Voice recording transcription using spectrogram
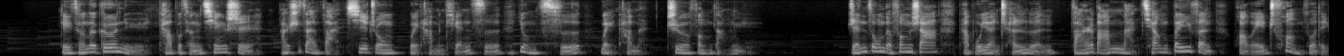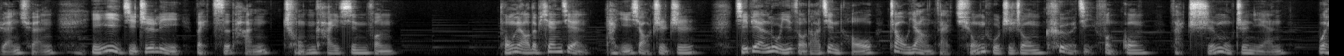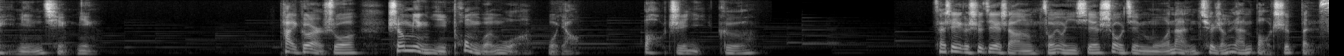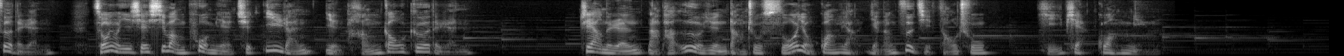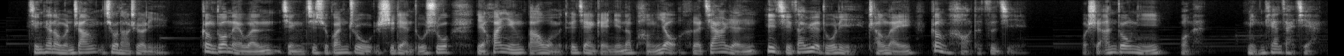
底层的歌女，他不曾轻视，而是在惋惜中为他们填词，用词为他们遮风挡雨。仁宗的风沙，他不愿沉沦，反而把满腔悲愤化为创作的源泉，以一己之力为词坛重开新风。同僚的偏见，他一笑置之；即便路已走到尽头，照样在穷途之中克己奉公，在迟暮之年为民请命。泰戈尔说：“生命以痛吻我，我要报之以歌。”在这个世界上，总有一些受尽磨难却仍然保持本色的人，总有一些希望破灭却依然引吭高歌的人。这样的人，哪怕厄运挡住所有光亮，也能自己凿出一片光明。今天的文章就到这里，更多美文请继续关注十点读书，也欢迎把我们推荐给您的朋友和家人，一起在阅读里成为更好的自己。我是安东尼，我们。明天再见。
